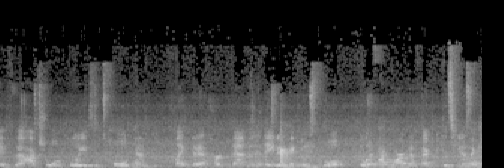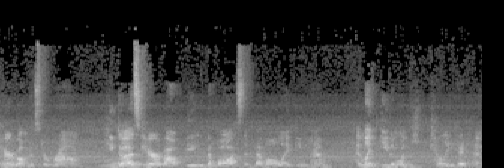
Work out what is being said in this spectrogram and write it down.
if the actual employees had told him like that it hurt them and that they didn't think it was cool, it would have had more of an effect because he doesn't care about Mr. Brown. He does care about being the boss and them all liking him. And like even when Kelly hit him,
